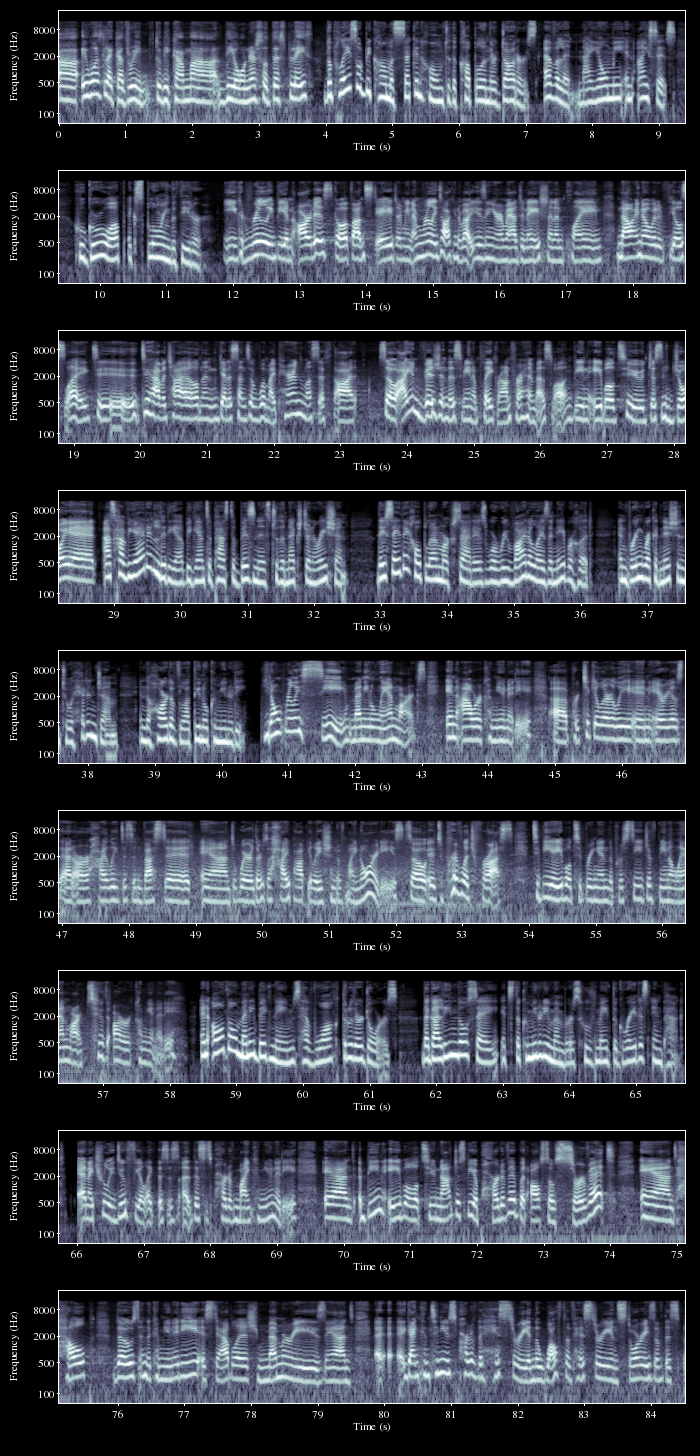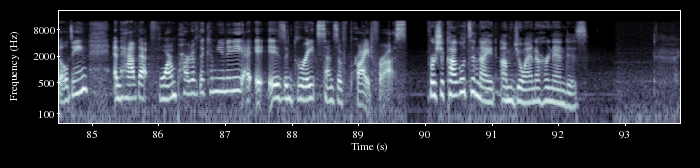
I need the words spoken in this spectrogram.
uh, it was like a dream to become uh, the owners of this place. the place would become a second home to the couple and their daughters, Evelyn, Naomi, and Isis, who grew up exploring the theater. You could really be an artist, go up on stage. I mean, I'm really talking about using your imagination and playing. Now I know what it feels like to to have a child and get a sense of what my parents must have thought. So I envision this being a playground for him as well and being able to just enjoy it. As Javier and Lydia began to pass the business to the next generation, they say they hope landmark status will revitalize the neighborhood and bring recognition to a hidden gem in the heart of the Latino community. you don't really see many landmarks in our community, uh, particularly in areas that are highly disinvested and where there's a high population of minorities. So it's a privilege for us to be able to bring in the prestige of being a landmark to the, our community. And although many big names have walked through their doors, the Galindo say it's the community members who've made the greatest impact and I truly do feel like this is uh, this is part of my community, and being able to not just be a part of it, but also serve it and help those in the community establish memories, and uh, again continues part of the history and the wealth of history and stories of this building, and have that form part of the community it is a great sense of pride for us. For Chicago Tonight, I'm Joanna Hernandez.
